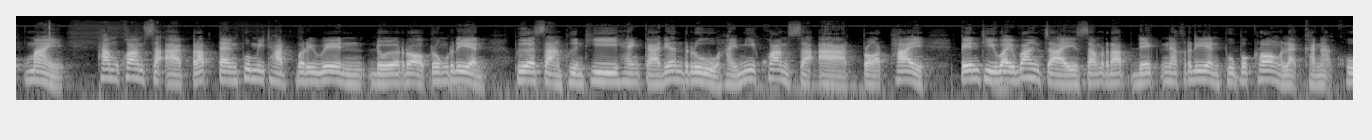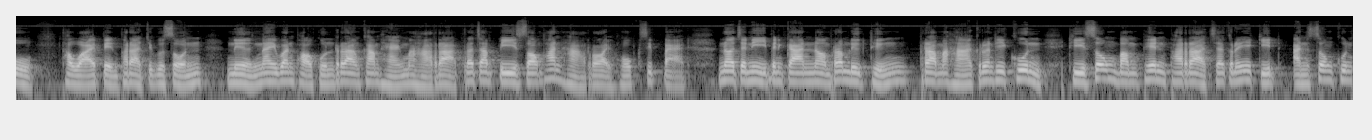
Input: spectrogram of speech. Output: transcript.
กใหม่ทำความสะอาดปรับแต่งภูมิทัศน์บริเวณ โดยรอบโรงเรียน เพื่อสร้างพื้นที่แห่งการเรียนรู้ให้มีความสะอาดปลอดภัย เป็นที่ไว้วางใจสำหรับเด็กนักเรียนผู้ปกครองและคณะครูถวายเป็นพระราชกุศลเนื่องในวันเผาขุนรามคำแหงมหาราชประจำปี 2568 นอกจากนี้เป็นการน้อมรำลึกถึงพระมหากรุณาธิคุณ ที่ทรงบำเพ็ญพระราชกรณียกิจอันทรงคุณ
